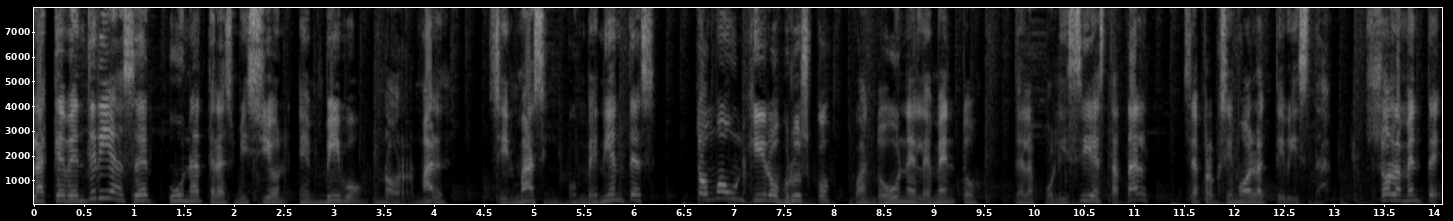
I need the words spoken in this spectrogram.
la que vendría a ser una transmisión en vivo normal, sin más inconvenientes, tomó un giro brusco cuando un elemento de la policía estatal se aproximó al activista, solamente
